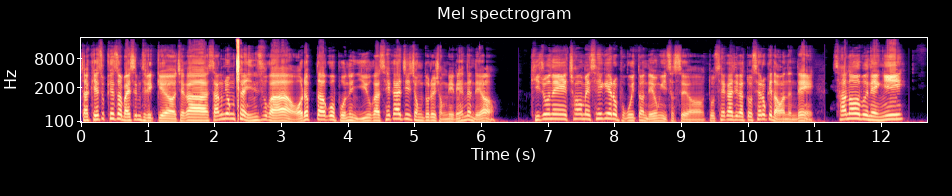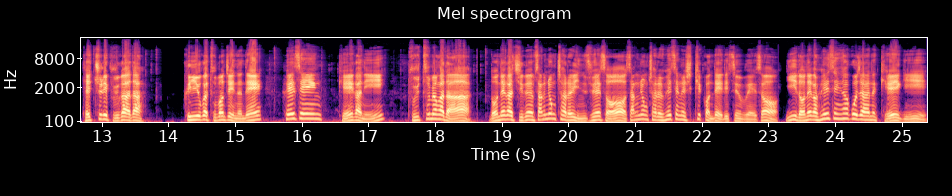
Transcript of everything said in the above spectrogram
자, 계속해서 말씀드릴게요. 제가 쌍용차 인수가 어렵다고 보는 이유가 세 가지 정도를 정리를 했는데요. 기존에 처음에 세 개로 보고 있던 내용이 있었어요. 또 세 가지가 또 새롭게 나왔는데 산업은행이 대출이 불가하다. 그 이유가 두 번째 있는데 회생 계획안이 불투명하다. 너네가 지금 쌍용차를 인수해서 쌍용차를 회생을 시킬 건데 에디슨부에서 이 너네가 회생하고자 하는 계획이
